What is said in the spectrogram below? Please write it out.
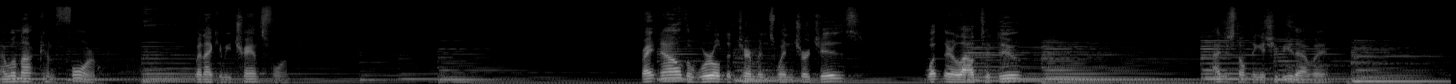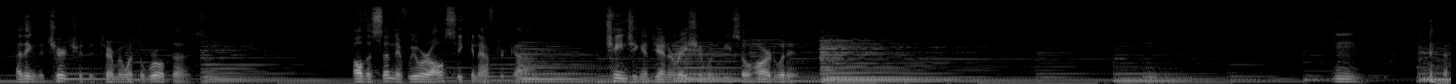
I will not conform when I can be transformed. Right now, the world determines when church is, what they're allowed to do, I just don't think it should be that way. I think the church should determine what the world does. All of a sudden, if we were all seeking after God, changing a generation wouldn't be so hard, would it? Mm. Mm.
